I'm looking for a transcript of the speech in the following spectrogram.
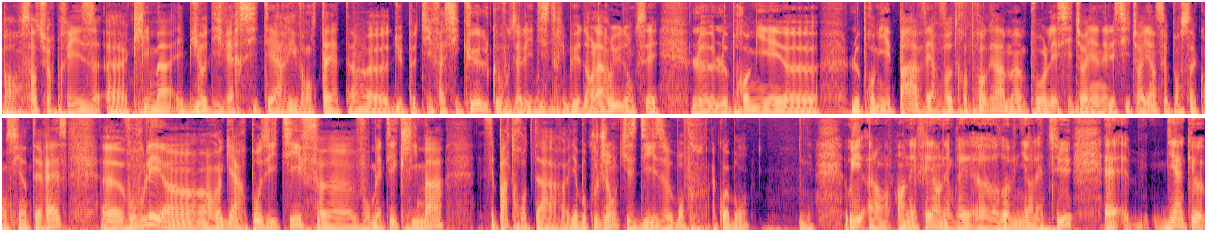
Bon, sans surprise, euh, climat et biodiversité arrivent en tête hein, euh, du petit fascicule que vous allez distribuer dans la rue. Donc c'est le, le premier, euh, le premier pas vers votre programme hein, pour les citoyennes et les citoyens. C'est pour ça qu'on s'y intéresse. Euh, vous voulez un, regard positif euh, Vous mettez climat. C'est pas trop tard. Il y a beaucoup de gens qui se disent bon, à quoi bon? Oui, alors en effet, on aimerait euh, revenir là-dessus. Euh, bien que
